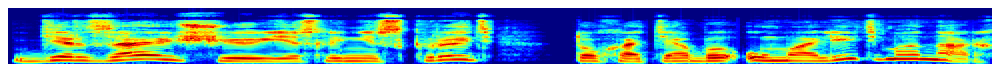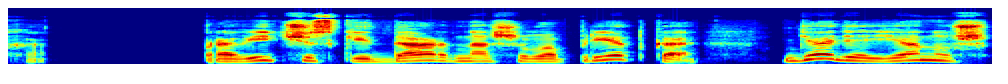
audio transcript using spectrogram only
дерзающую, если не скрыть, то хотя бы умолить монарха. Правительский дар нашего предка дядя Януш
